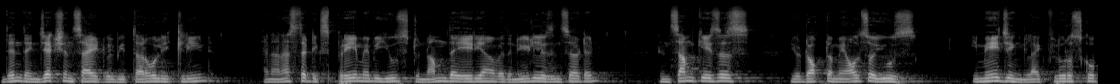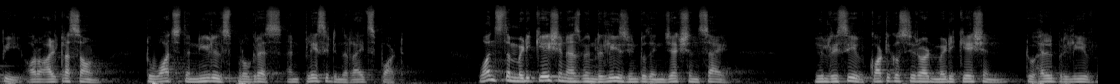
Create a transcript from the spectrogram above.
Then the injection site will be thoroughly cleaned. An anesthetic spray may be used to numb the area where the needle is inserted. In some cases, your doctor may also use imaging like fluoroscopy or ultrasound to watch the needle's progress and place it in the right spot. Once the medication has been released into the injection site, You'll receive corticosteroid medication to help relieve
